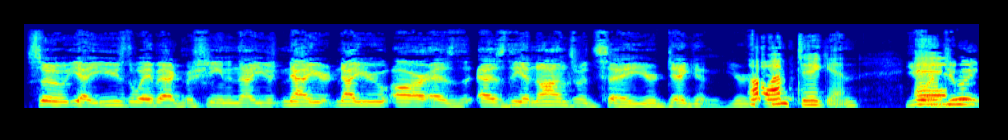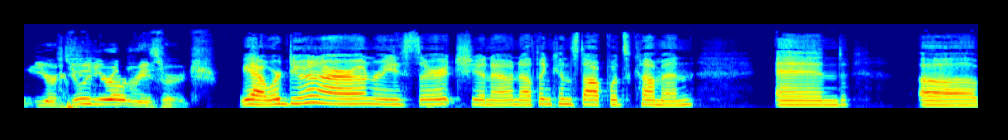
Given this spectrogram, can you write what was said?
So yeah, you use the Wayback Machine, and now you now you're now you are as as the Anons would say, you're digging. You're oh, I'm digging. You and, are doing you're doing your own research. Yeah, we're doing our own research. You know, nothing can stop what's coming, and uh,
